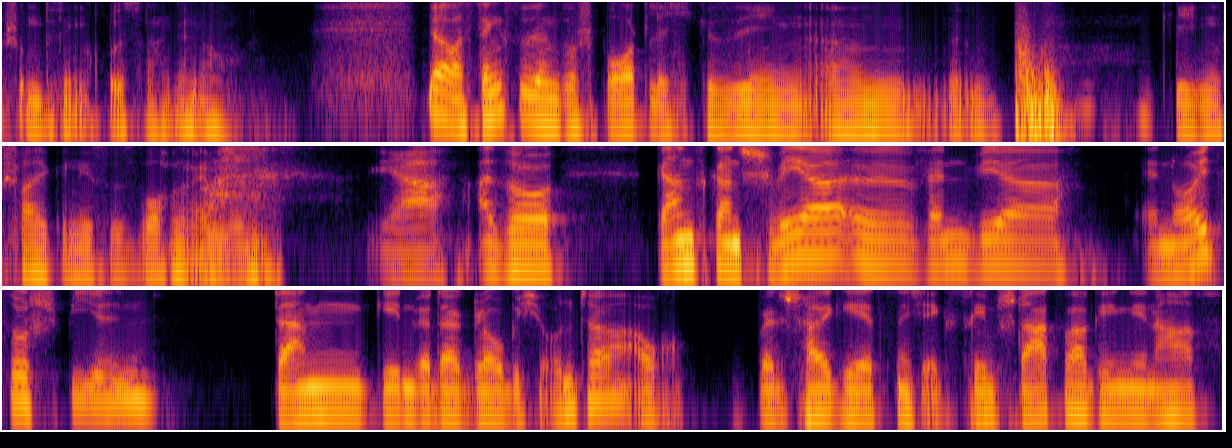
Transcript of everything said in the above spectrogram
schon ein bisschen größer, genau. Ja, was denkst du denn so sportlich gesehen ähm, gegen Schalke nächstes Wochenende? Ja, also ganz, ganz schwer, äh, wenn wir erneut so spielen, dann gehen wir da, glaube ich, unter, auch wenn Schalke jetzt nicht extrem stark war gegen den HSV.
